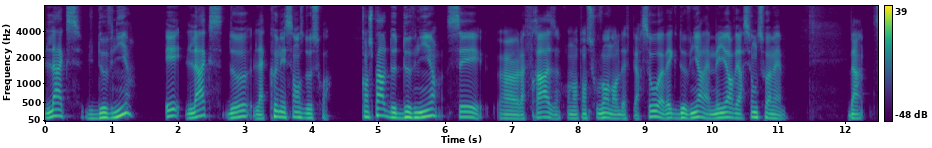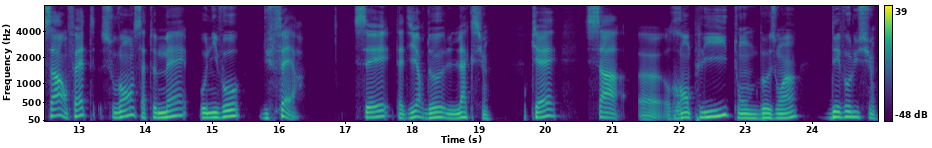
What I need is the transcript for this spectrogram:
L'axe du devenir et l'axe de la connaissance de soi. Quand je parle de devenir, c'est euh, la phrase qu'on entend souvent dans le dev perso avec devenir la meilleure version de soi-même. Ben ça, en fait, souvent, ça te met au niveau du faire, c'est-à-dire de l'action. Ok, ça euh, remplit ton besoin d'évolution.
